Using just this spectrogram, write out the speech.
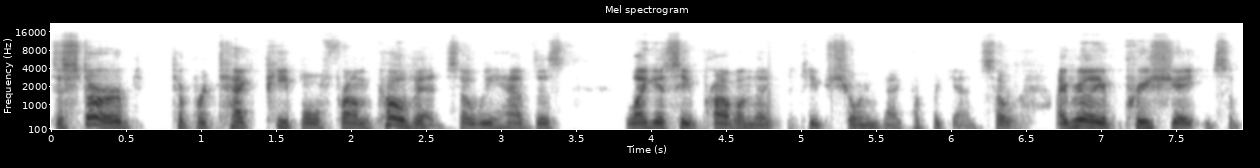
disturbed to protect people from COVID. So we have this legacy problem that keeps showing back up again. So I really appreciate and,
